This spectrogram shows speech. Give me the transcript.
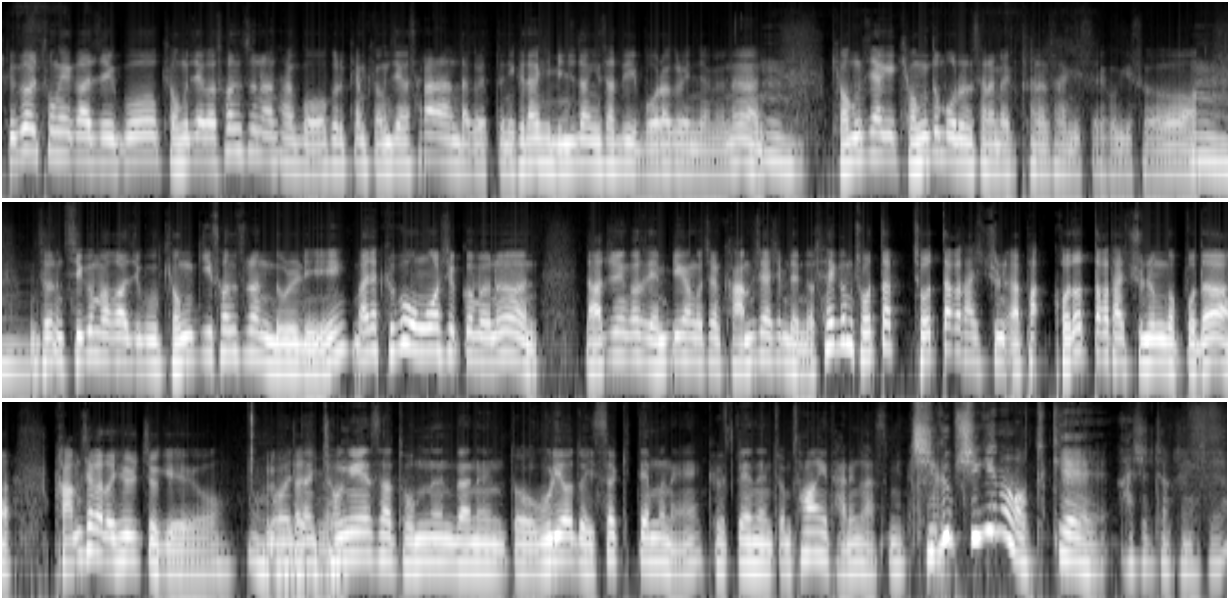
그걸 통해 가지고 경제가 선순환하고 그렇게 하면 경제가 살아난다 그랬더니 그 당시 민주당 인사들이 뭐라 그랬냐면은 음. 경 제학의 경도 모르는 사람을 비판하는 사람이 있어요 거기서. 음. 저는 지금 와가지고 경기 선순환 논리 만약 그거 옹호하실 거면은 나중에 가서 MB 간 것처럼 감세하시면 됩니다. 세금 줬다 줬다가 다시 주는 아, 걷었다가 다시 주는 것보다 감세가 더 효율적이에요. 뭐 일단 정유회사 돕는다는 또 우려도 있었기 때문에 그때는 좀 상황이 다른 것 같습니다. 지급 시기는 어떻게 하실 작정이세요?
